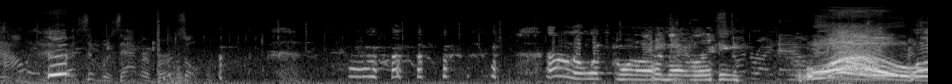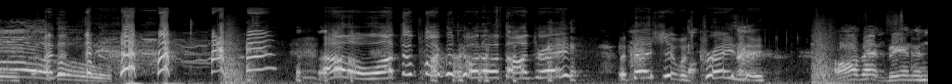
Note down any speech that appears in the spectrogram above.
How impressive was that reversal? I don't know what's going on in that ring. right now. Whoa! Whoa! I don't know what the fuck was going on with Andre, but that shit was crazy. All that being in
